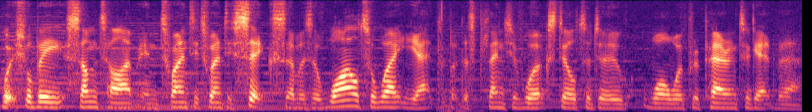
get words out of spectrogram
which will be sometime in 2026. So there's a while to wait yet, but there's plenty of work still to do while we're preparing to get there.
